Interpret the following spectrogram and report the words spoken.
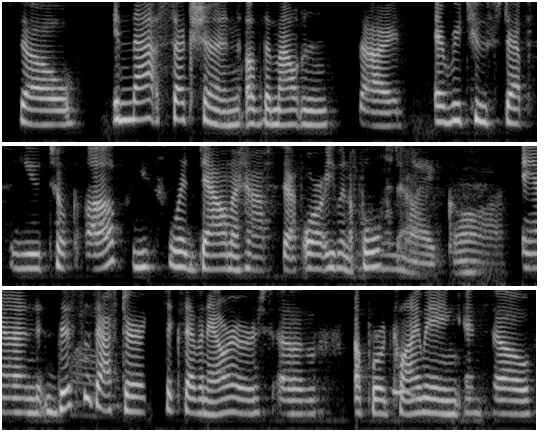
So in that section of the mountain side, every two steps you took up, you slid down a half step or even a full oh step. Oh my God. And this is after six, seven hours of upward climbing. And so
